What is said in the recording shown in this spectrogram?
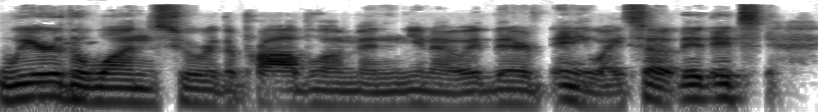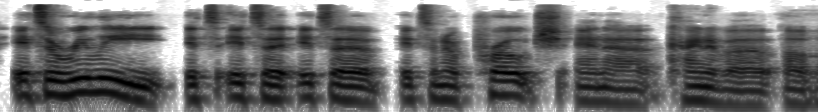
we're the ones who are the problem and you know they're anyway so it, it's it's a really it's it's a it's a it's an approach and a kind of a, a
